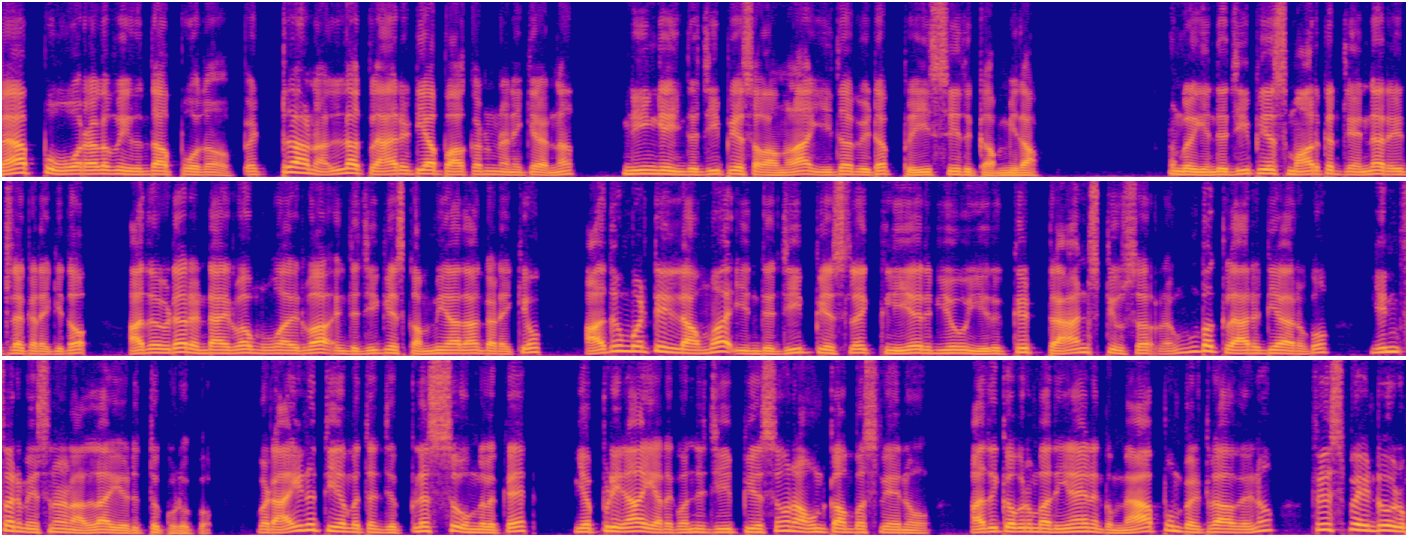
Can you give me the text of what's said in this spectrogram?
மேப்பு ஓரளவு இருந்தால் போதும். பெட்டராக நல்லா கிளாரிட்டியாக பார்க்கணும்னு நினைக்கிறேன்னா நீங்கள் இந்த ஜிபிஎஸ் வாங்கலாம். இதை விட ப்ரைஸ் இது கம்மி தான் உங்களுக்கு இந்த ஜிபிஎஸ் மார்க்கெட்டில் என்ன ரேட்டில் கிடைக்குதோ அதை விட ரெண்டாயிரரூபா மூவாயிரரூபா இந்த ஜிபிஎஸ் கம்மியாக தான் கிடைக்கும். அது மட்டும் இல்லாமல் இந்த ஜிபிஎஸ்ல கிளியர் வியூ இருக்குது டிரான்ஸ்டியூசர் ரொம்ப கிளாரிட்டியாக இருக்கும் இன்ஃபர்மேஷனை நல்லா எடுத்து கொடுக்கும். பட் ஐநூற்றி எண்பத்தஞ்சு ப்ளஸ் உங்களுக்கு எப்படின்னா எனக்கு வந்து ஜிபிஎஸும் ரவுண்ட் காம்பஸ் வேணும். அதுக்கப்புறம் பார்த்தீங்கன்னா எனக்கு மேப்பும் பெட்டராக வேணும். ஃபிஷ் பெயிண்ட்டும் ஒரு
